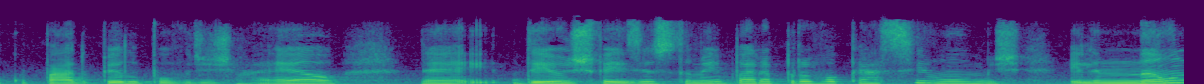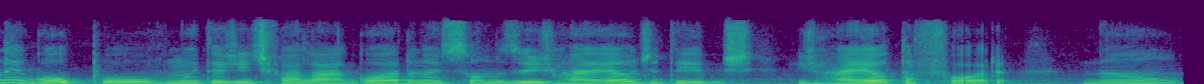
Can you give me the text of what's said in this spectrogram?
ocupado pelo povo de Israel, né, Deus fez isso também para provocar ciúmes. Ele não negou o povo. Muita gente fala ah, agora nós somos o Israel de Deus. Israel está fora. Não,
